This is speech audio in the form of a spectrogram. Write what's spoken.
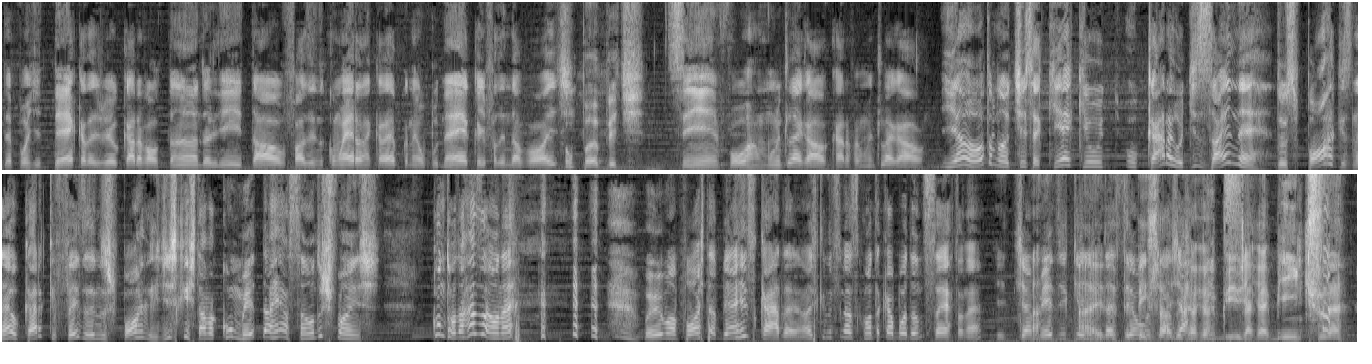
Depois de décadas, ver o cara voltando ali e tal, fazendo como era naquela época, né? O boneco, ele fazendo a voz. Um puppet. Sim, porra, muito legal, cara, foi muito legal. E a outra notícia aqui é que o, o cara, o designer dos Porgs, né, o cara que fez a dos Porgs, disse que estava com medo da reação dos fãs. Com toda razão, né? Foi uma aposta bem arriscada. Acho que no final das contas acabou dando certo, né? E tinha medo de que ele ah, deve ser um Jar Jar Binks. Jar Jar Binks, né?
